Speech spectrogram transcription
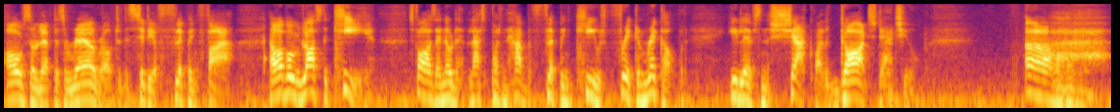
also left us a railroad to the City of Flipping Fire. However, we've lost the key. As far as I know, the last person to have the flipping key was freaking Rico, but he lives in the shack by the guard statue. Ah.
